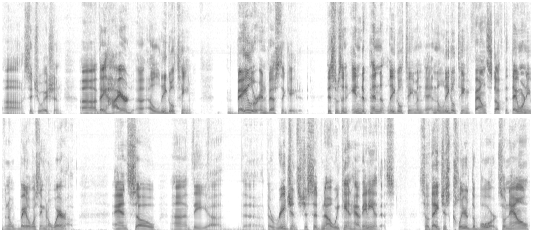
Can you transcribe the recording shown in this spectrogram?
uh, situation. Uh, they hired a, a legal team. Baylor investigated. This was an independent legal team, and, and the legal team found stuff that they weren't even Baylor wasn't even aware of, and so uh, the uh, the the regents just said no, we can't have any of this. So they just cleared the board. So now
